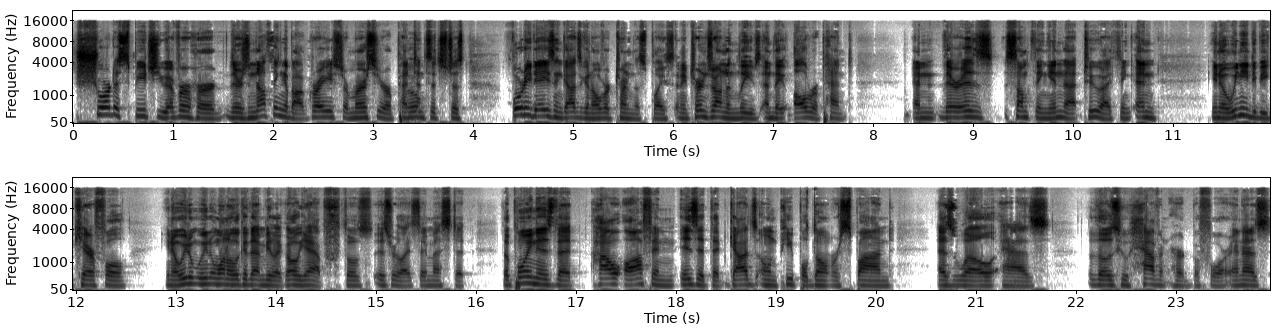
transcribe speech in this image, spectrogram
shortest speech you ever heard. There's nothing about grace or mercy or repentance. It's just 40 days and God's going to overturn this place. And he turns around and leaves, and they all repent. And there is something in that too, I think. And you know, we need to be careful. You know, we don't we don't want to look at that and be like, oh yeah, pff, those Israelites they messed it. The point is that how often is it that God's own people don't respond as well as those who haven't heard before? And as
